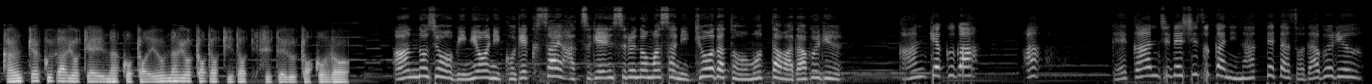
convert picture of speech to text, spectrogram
観客が余計なこと言うなよとドキドキしてるところ。案の定微妙に焦げ臭い発言するのまさに今日だと思ったわ W。観客があって感じで静かになってたぞ W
